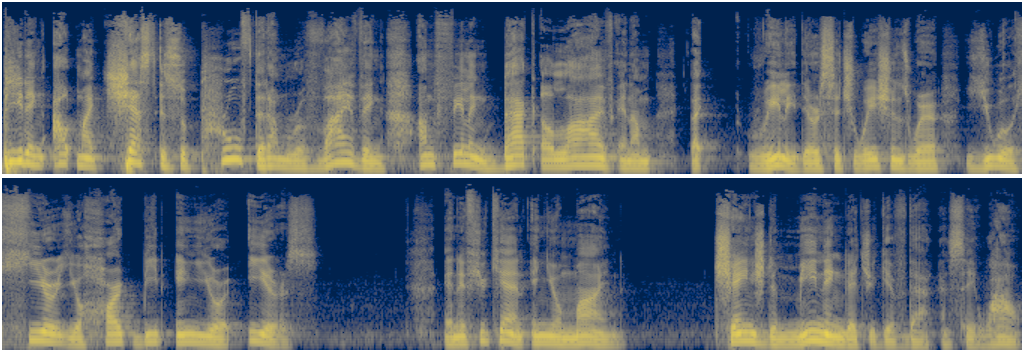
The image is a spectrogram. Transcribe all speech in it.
beating out my chest is the proof that I'm reviving. I'm feeling back alive and I'm like, really, there are situations where you will hear your heartbeat in your ears. And if you can, in your mind, change the meaning that you give that and say, wow,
